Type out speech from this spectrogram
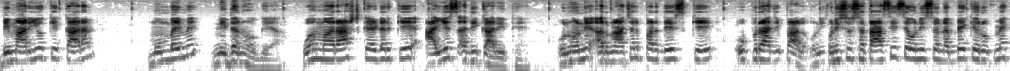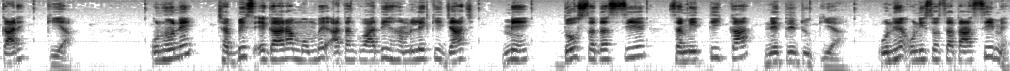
बीमारियों के कारण मुंबई में निधन हो गया। वह महाराष्ट्र कैडर के आईएएस अधिकारी थे। उन्होंने अरुणाचल प्रदेश के उपराज्यपाल उन्नीस सौ सतासी से 1990 के रूप में कार्य किया। उन्होंने 26 ग्यारह मुंबई आतंकवादी हमले की जाँच में दो सदस्यीय समिति का नेतृत्व किया। उन्हें उन्नीस सौ सतासी में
